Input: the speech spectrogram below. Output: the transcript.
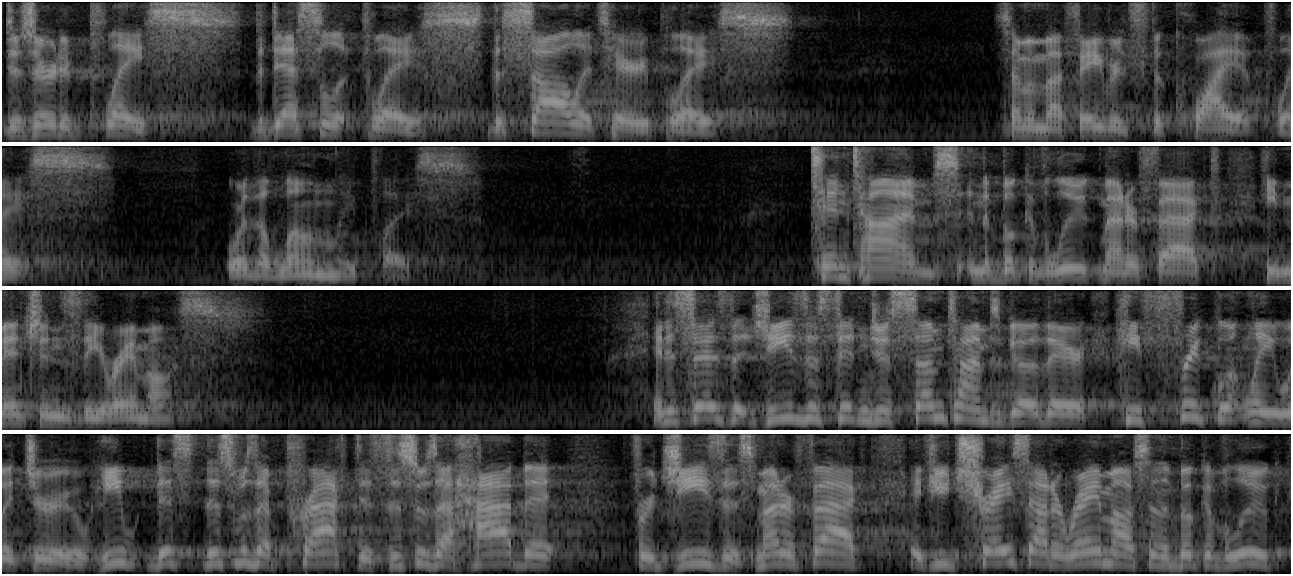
deserted place, the desolate place, the solitary place. Some of my favorites, the quiet place or the lonely place. Ten times in the book of Luke, matter of fact, he mentions the eremos. And it says that Jesus didn't just sometimes go there, he frequently withdrew. He, this, this was a practice, this was a habit for Jesus. Matter of fact, if you trace out eremos in the book of Luke,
